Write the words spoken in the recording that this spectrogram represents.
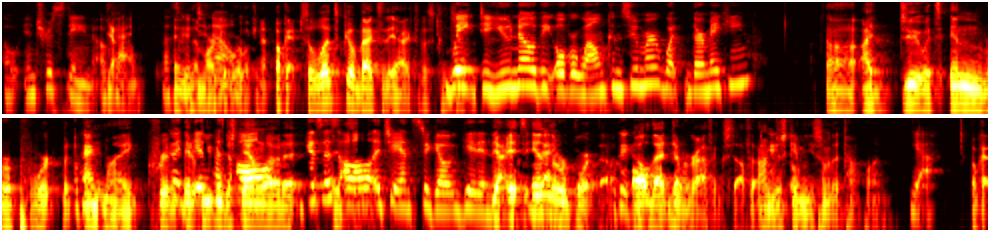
Oh, interesting. Okay, that's in good the market know. we're looking at. Okay so let's go back to the activist consumer. Wait, do you know the overwhelmed consumer what they're making? Uh, i do it's in the report but Okay. in my crib it- you can just all- download it Gives us It's- all a chance to go get in There. yeah it's in Okay. the report though Okay, all that demographic stuff i'm just cool. giving you some of the top line Yeah. Okay.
